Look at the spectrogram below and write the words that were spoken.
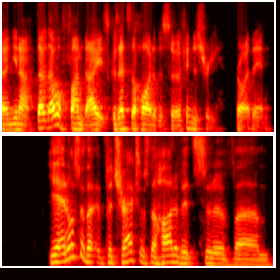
and you know, they, they were fun days because that's the height of the surf industry right then. Yeah, and also the, for tracks, it was the height of its sort of um,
